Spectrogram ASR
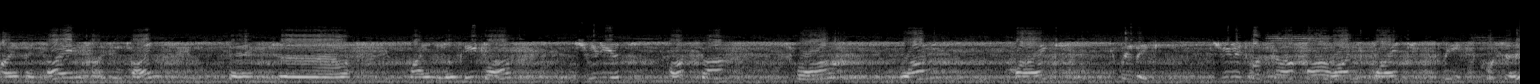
5 and 9, 5 and 5. And uh, my locator, Julius Oscar 4, 1, Mike, Quebec. Julius Oscar 4, 1, Mike, Quebec. Hotel.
